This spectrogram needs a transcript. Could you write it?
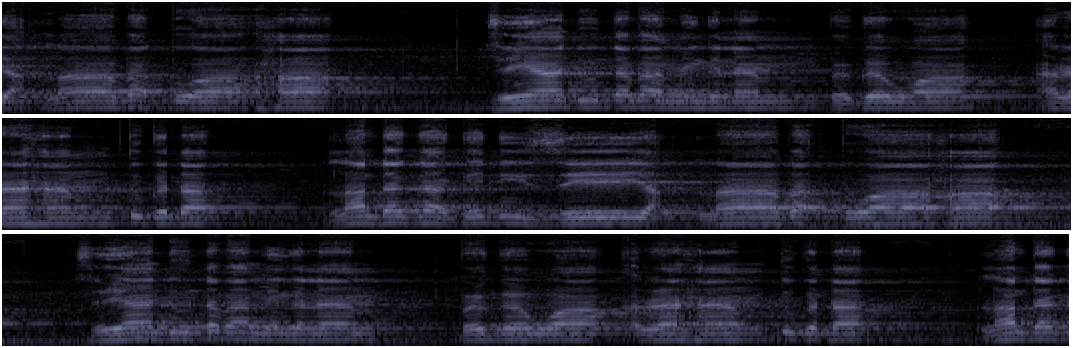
ယလာဘတွာဟဇေယတုတပ္ပမင်္ဂလံဘဂဝါအရဟံတုကတလာတကဂိတိဇေယလာဘတွာဟဇေယတုတပ္ပမင်္ဂလံဘဂဝါအရဟံတုကတ လာတက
